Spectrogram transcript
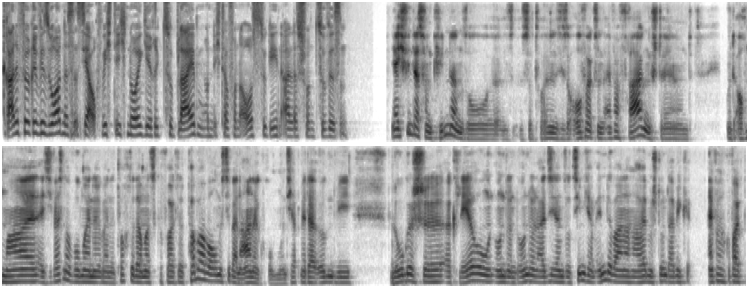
Gerade für Revisoren ist es ja auch wichtig, neugierig zu bleiben und nicht davon auszugehen, alles schon zu wissen. Ja, ich finde das von Kindern so, äh, so toll, wenn sie so aufwachsen und einfach Fragen stellen und, und auch mal, ich weiß noch, wo meine, meine Tochter damals gefragt hat, Papa, warum ist die Banane krumm? Und ich habe mir da irgendwie logische Erklärungen und, und, und. Und als ich dann so ziemlich am Ende war, nach einer halben Stunde, habe ich einfach gefragt,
